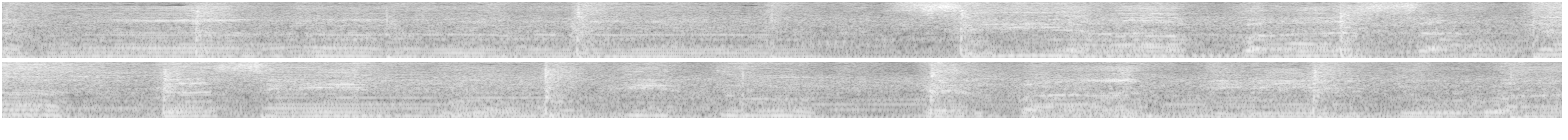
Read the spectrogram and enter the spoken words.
permata Siapa sangka kasihmu itu terbagi dua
